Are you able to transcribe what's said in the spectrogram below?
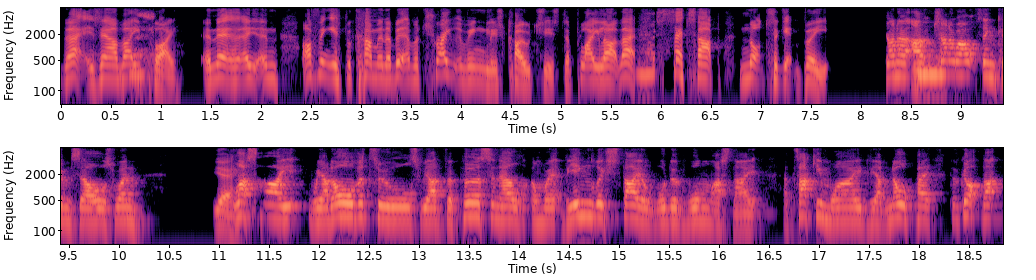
That is how they play. And, and I think it's becoming a bit of a trait of English coaches to play like that, set up not to get beat. Trying to, mm. trying to outthink themselves when yeah. Last night we had all the tools, we had the personnel, and we, the English style would have won last night. Attacking wide, they had no pay. They've got that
